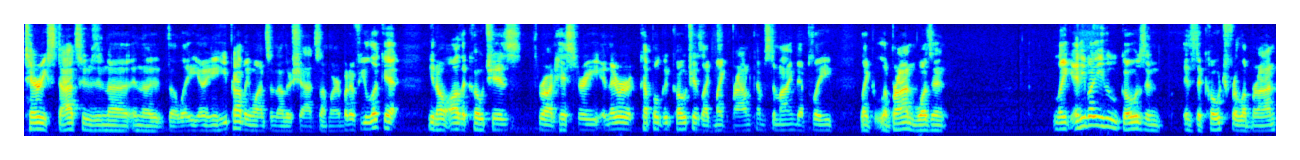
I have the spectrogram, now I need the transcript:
Terry Stotts, who's in the in the the late, he probably wants another shot somewhere. But if you look at, you know, all the coaches throughout history, and there were a couple good coaches like Mike Brown comes to mind that played like LeBron wasn't like anybody who goes and is the coach for LeBron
